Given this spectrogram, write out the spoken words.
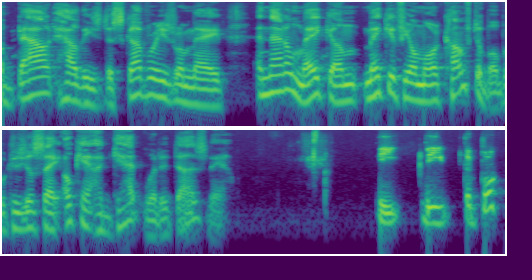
about how these discoveries were made, and that'll make them make you feel more comfortable because you'll say, okay, I get what it does now. the the book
